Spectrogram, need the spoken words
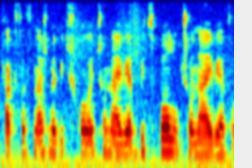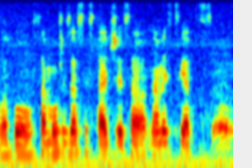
fakt sa snažíme byť v škole čo najviac, byť spolu čo najviac, lebo sa môže zase stať, že sa na mesiac uh,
